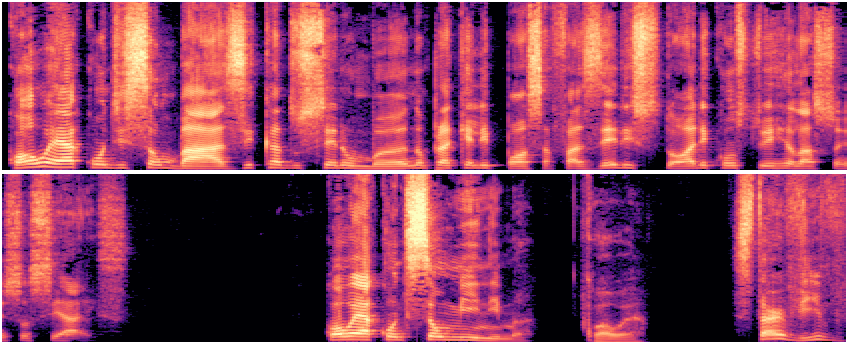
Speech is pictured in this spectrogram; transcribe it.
qual é a condição básica do ser humano para que ele possa fazer história e construir relações sociais? Qual é a condição mínima? Qual é? estar vivo.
